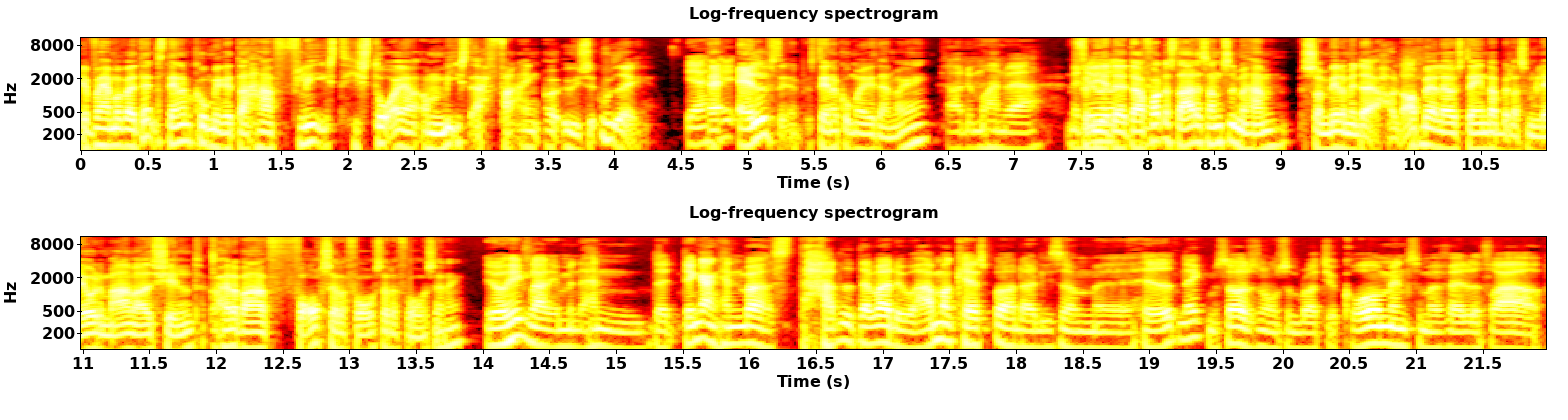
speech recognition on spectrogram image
Ja, for han må være den stand-up-komiker, der har flest historier og mest erfaring at øse ud af. Ja, Af alle stand-up-komikere i Danmark, ikke? og det må han være. Men Fordi det at, øh, der er folk, der startede samtidig med ham, som mere eller mindre er holdt op med at lave stand-up, eller som laver det meget, meget sjældent. Og han er bare fortsat og fortsat og fortsat, ikke? Jo, helt klart. Jamen, han, da, dengang han var startet, der var det jo ham og Kasper, der ligesom øh, havde den, ikke? Men så var der sådan nogen som Roger Corman, som er faldet fra, og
